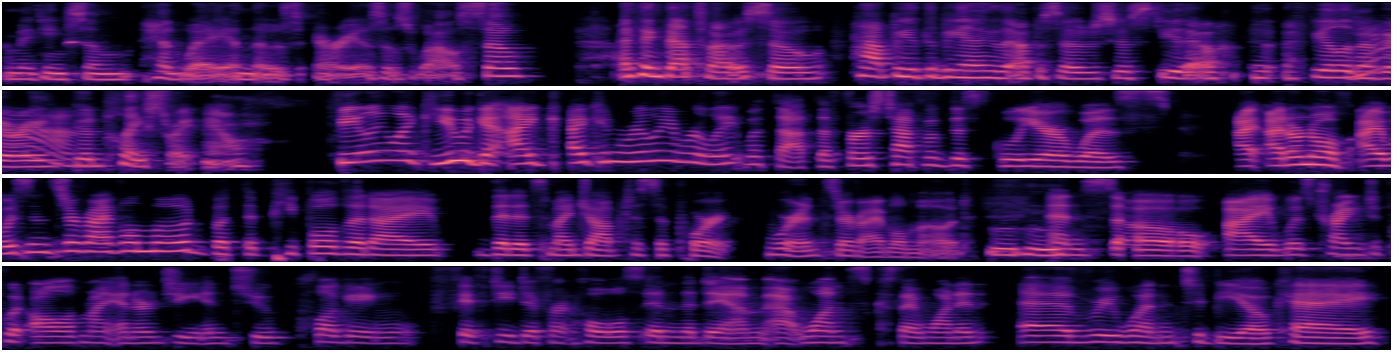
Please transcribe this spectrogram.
I'm making some headway in those areas as well. So. I think that's why I was so happy at the beginning of the episode. It's just, you know, I feel in a very good place right now. feeling like you again. I I can really relate with that. The first half of the school year was I, I don't know if I was in survival mode, but the people that I that it's my job to support were in survival mode. Mhm. And so I was trying to put all of my energy into plugging 50 different holes in the dam at once because I wanted everyone to be okay.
